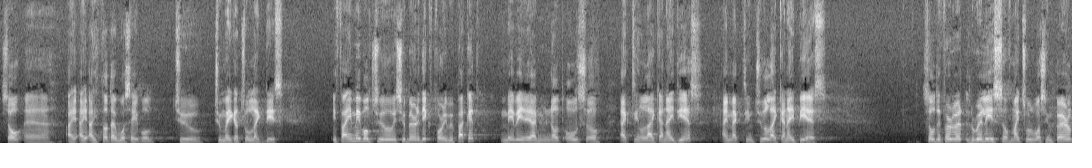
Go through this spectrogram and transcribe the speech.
So uh, I, I, I, thought I was able to, to make a tool like this. If I'm able to issue verdict for every packet, maybe I'm not also acting like an IDS, I'm acting too like an IPS. So the first release of my tool was in Perl,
